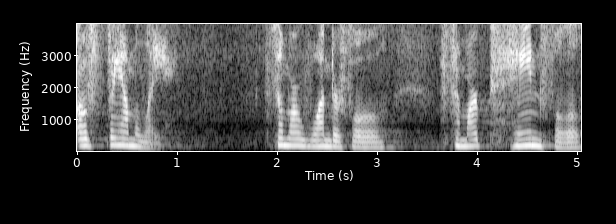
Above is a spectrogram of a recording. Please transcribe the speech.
of family. Some are wonderful, some are painful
